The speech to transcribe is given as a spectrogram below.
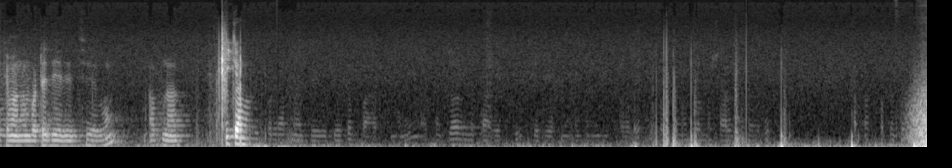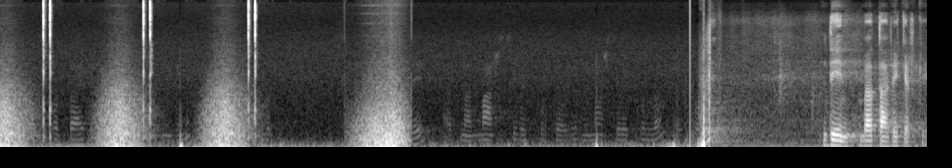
একামা নাম্বারটা দিয়ে দিচ্ছি এবং আপনার মানে মাস সিলেক্ট দিন বা তারিখ আর কি।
